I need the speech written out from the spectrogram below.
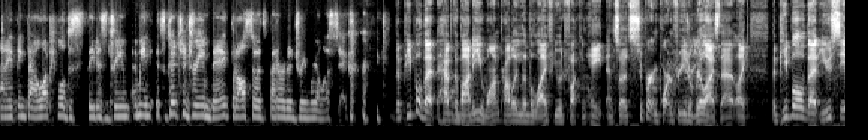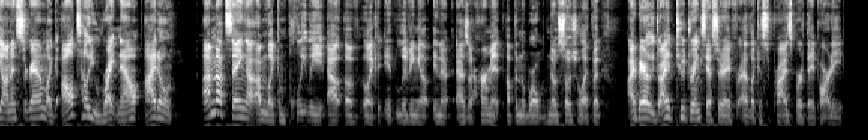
And I think that a lot of people just they just dream. I mean, it's good to dream big, but also it's better to dream realistic. the people that have the body you want probably live a life you would fucking hate. And so it's super important for you to realize that. Like the people that you see on Instagram, like I'll tell you right now, I don't I'm not saying I'm like completely out of like living up in a, as a hermit up in the world with no social life, but I barely. I had two drinks yesterday for at like a surprise birthday party,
